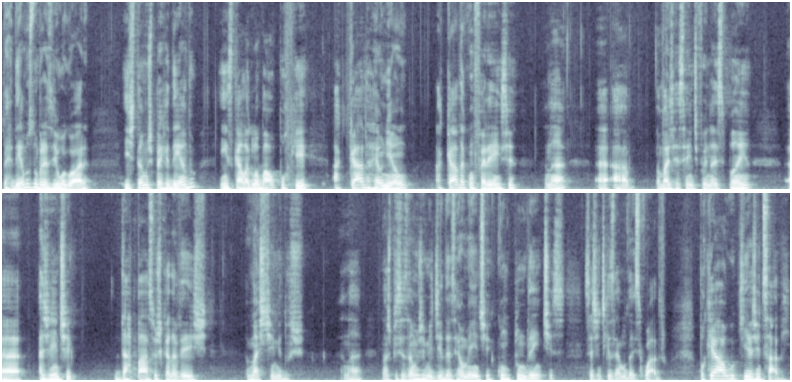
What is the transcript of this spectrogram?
perdemos no Brasil agora, e estamos perdendo em escala global porque a cada reunião, a cada conferência, né, a, a mais recente foi na Espanha, a, a gente dá passos cada vez mais tímidos. Né? Nós precisamos de medidas realmente contundentes se a gente quiser mudar esse quadro. Porque é algo que a gente sabe.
